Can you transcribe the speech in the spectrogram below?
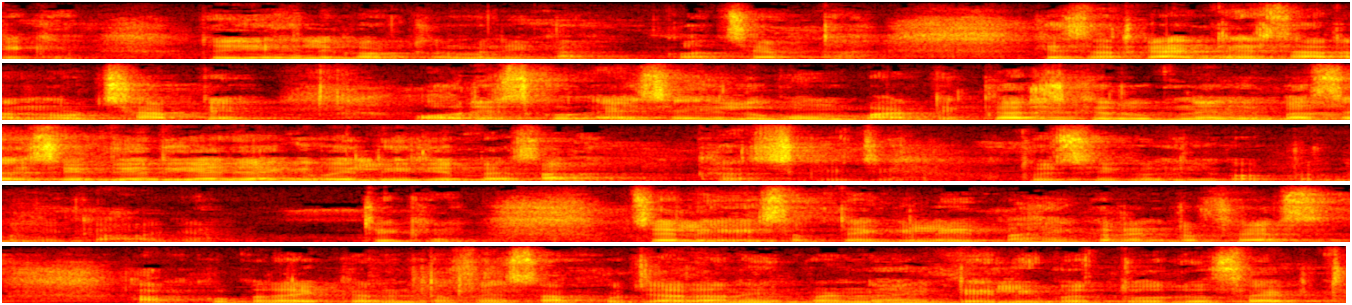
ठीक है? तो ये हेलीकॉप्टर मनी का कॉन्सेप्ट था कि सरकार ढेर सारा नोट छापे और इसको ऐसे ही लोगों में बांट। दे कर्ज के रूप में नहीं, बस ऐसे दे दिया जाए कि भाई लीजिए पैसा, खर्च कीजिए। तो इसी को हेलीकॉप्टर मनी कहा गया ठीक है? चलिए, इस हफ़्ते के लिए इतना ही करंट अफेयर्स आपको पता है करंट अफेयर्स आपको ज़्यादा नहीं पढ़ना है। डेली बस दो दो फैक्ट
